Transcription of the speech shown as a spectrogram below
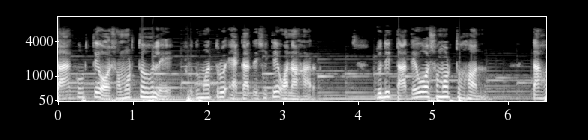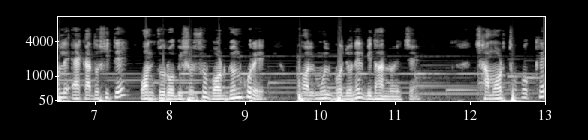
তা করতে অসমর্থ হলে শুধুমাত্র একাদশীতে অনাহার। যদি তাতেও অসমর্থ হন, তাহলে একাদশীতে পঞ্চ রবিশস্য বর্জন করে ফলমূল ভোজনের বিধান রয়েছে। সামর্থ্য পক্ষে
